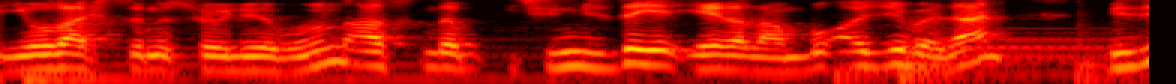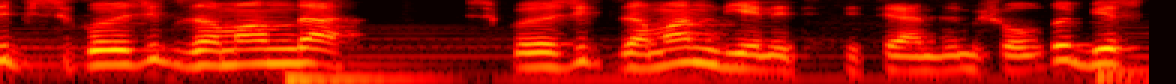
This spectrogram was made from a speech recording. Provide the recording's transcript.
yol açtığını söylüyor bunun. Aslında içimizde yer alan bu acı beden bizi psikolojik zamanda psikolojik zaman diye nitelendirilmiş olduğu bir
